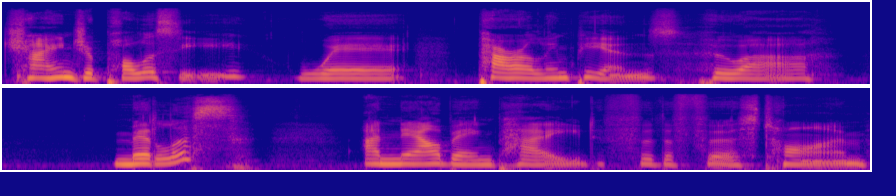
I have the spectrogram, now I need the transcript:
change a policy where Paralympians who are medalists are now being paid for the first time.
